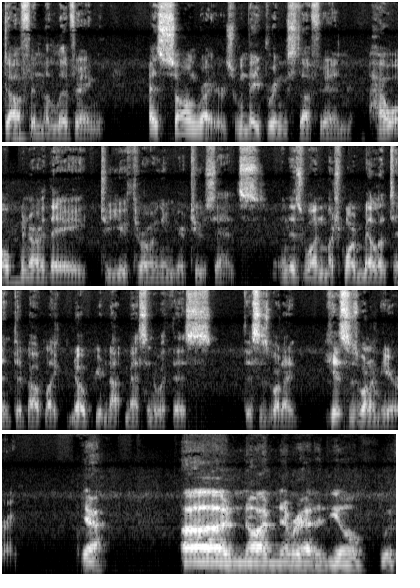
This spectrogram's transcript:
Duff in The Living, as songwriters, when they bring stuff in, how open are they to you throwing in your two cents? And is one much more militant about like, nope, you're not messing with this. this is what I this is what I'm hearing. Yeah. Uh, no, I've never had to deal with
